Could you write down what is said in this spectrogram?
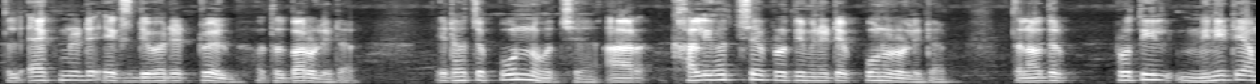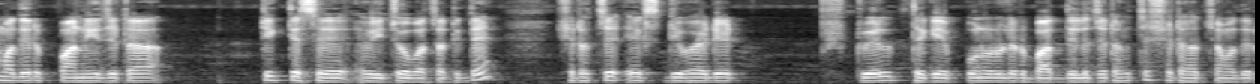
তাহলে এক মিনিটে এক্স ডিভাইডেড টুয়েলভ অর্থাৎ বারো লিটার। এটা হচ্ছে পূর্ণ হচ্ছে, আর খালি হচ্ছে প্রতি মিনিটে পনেরো লিটার। তাহলে আমাদের প্রতি মিনিটে আমাদের পানি যেটা টিকতেছে ওই চৌবাচ্চাটিতে, সেটা হচ্ছে এক্স ডিভাইডেড টুয়েলভ থেকে পনেরো লিটার বাদ দিলে যেটা হচ্ছে, সেটা হচ্ছে আমাদের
